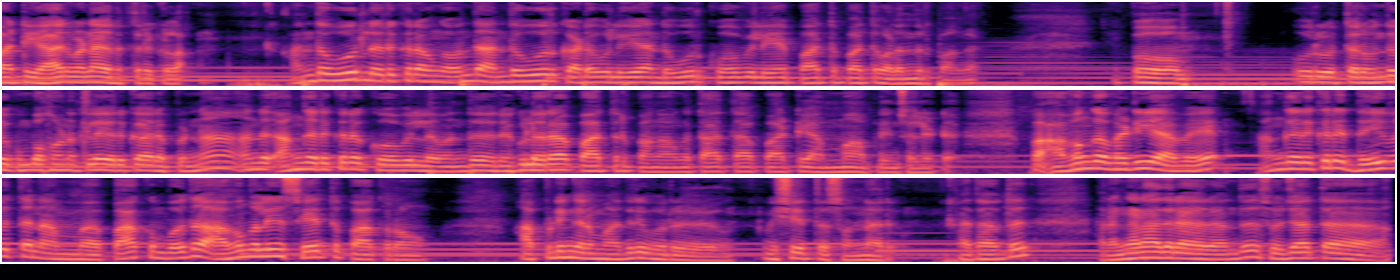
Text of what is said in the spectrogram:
பாட்டி யார் வேணால் இருந்திருக்கலாம். அந்த ஊரில் இருக்கிறவங்க வந்து அந்த ஊர் கடவுளையே அந்த ஊர் கோவிலையே பார்த்து பார்த்து வளர்ந்துருப்பாங்க. இப்போது ஒருத்தர் வந்து கும்பகோணத்தில் இருக்கார் அப்படின்னா அந்த அங்கே இருக்கிற கோவிலில் வந்து ரெகுலராக பார்த்துருப்பாங்க. அவங்க தாத்தா பாட்டி அம்மா அப்படின்னு சொல்லிட்டு. இப்போ அவங்க வழியாகவே அங்கே இருக்கிற தெய்வத்தை நம்ம பார்க்கும்போது அவங்களையும் சேர்த்து பார்க்குறோம் அப்படிங்கிற மாதிரி ஒரு விஷயத்த சொன்னார். அதாவது ரங்கநாதர் வந்து சுஜாதா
